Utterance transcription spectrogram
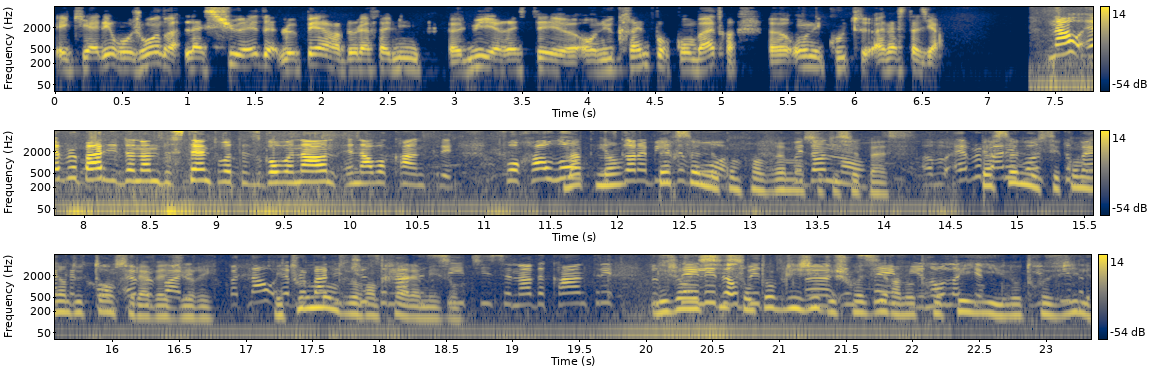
et qui allait rejoindre la Suède. Le père de la famille, euh, lui, est resté en Ukraine pour combattre. On écoute Anastasia. Maintenant, personne ne comprend vraiment ce qui se passe. Uh, personne ne sait combien de temps cela va durer. Mais tout le monde veut rentrer à la maison. Les gens ici sont obligés de uh, choisir un autre pays et une autre ville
